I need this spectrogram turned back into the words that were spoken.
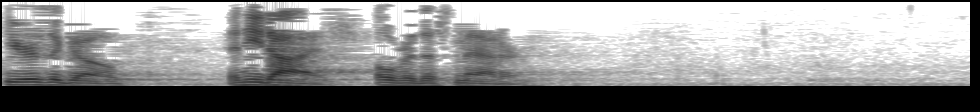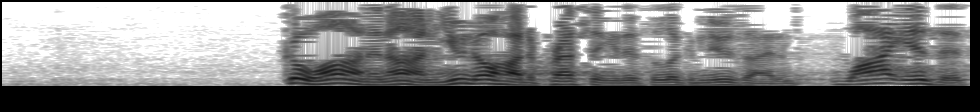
years ago, and he dies over this matter. Go on and on. You know how depressing it is to look at news items. Why is it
